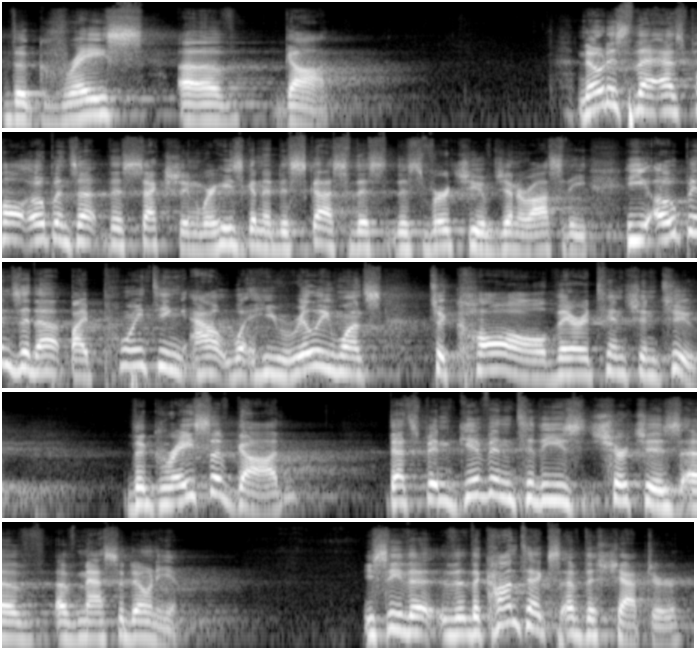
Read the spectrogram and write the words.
the grace of God. Notice that as Paul opens up this section where he's going to discuss this, this virtue of generosity, he opens it up by pointing out what he really wants to call their attention to the grace of God that's been given to these churches of, of Macedonia. You see, the, the, the context of this chapter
